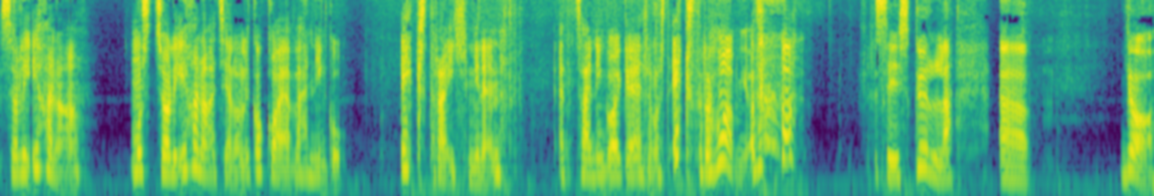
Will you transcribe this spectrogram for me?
se oli ihanaa. Musta se oli ihanaa, että siellä oli koko ajan vähän niin kuin ekstra ihminen. Että sai niin kuin oikein semmoista ekstra huomiota. Siis kyllä. Äh, joo,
